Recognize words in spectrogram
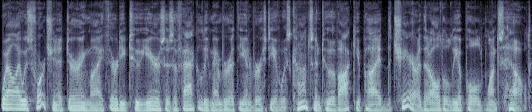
Well, I was fortunate during my 32 years as a faculty member at the University of Wisconsin to have occupied the chair that Aldo Leopold once held.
